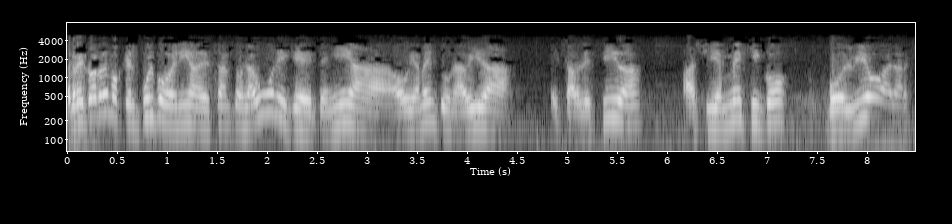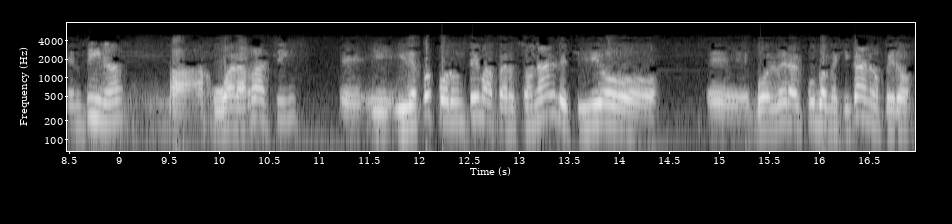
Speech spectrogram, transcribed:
Recordemos que el pulpo venía de Santos Laguna y que tenía obviamente una vida establecida allí en México, volvió a la Argentina a, a jugar a Racing eh, y, y después por un tema personal decidió eh, volver al fútbol mexicano, pero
